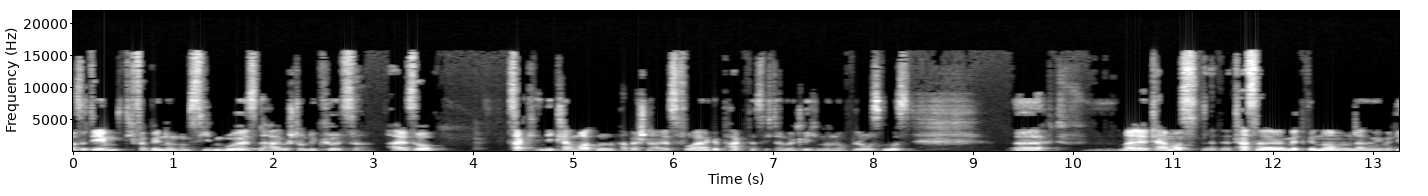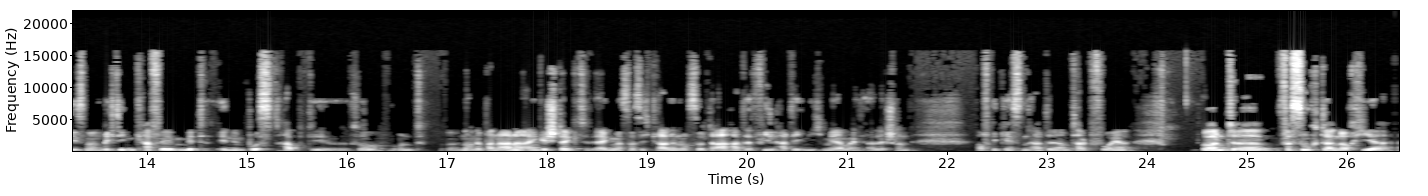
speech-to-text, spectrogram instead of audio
Außerdem, die Verbindung um 7 Uhr ist eine halbe Stunde kürzer. Also zack in die Klamotten, habe ja schon alles vorher gepackt, dass ich dann wirklich nur noch los muss. Äh, meine Thermostasse mitgenommen, dass ich mir diesmal einen richtigen Kaffee mit in den Bus habe so, und noch eine Banane eingesteckt, irgendwas, was ich gerade noch so da hatte. Viel hatte ich nicht mehr, weil ich alles schon aufgegessen hatte am Tag vorher. Und äh, versucht dann noch hier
